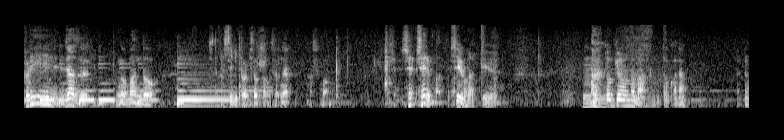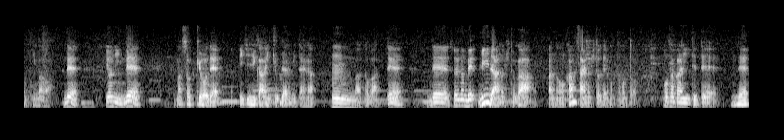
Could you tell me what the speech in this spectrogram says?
フリージャズのバンドちょっと走りと来とったんですよね。確か。シェシェルパーってシェルパーっていう。うん東京のバンドかな？うん今は。で4人で、まあ、即興で1時間1曲やるみたいなうん。バンドがあってでそれのベリーダーの人があの関西の人でもともと大阪にいててで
